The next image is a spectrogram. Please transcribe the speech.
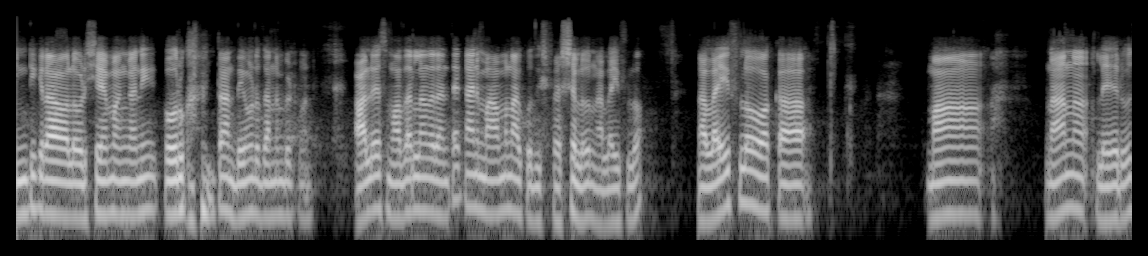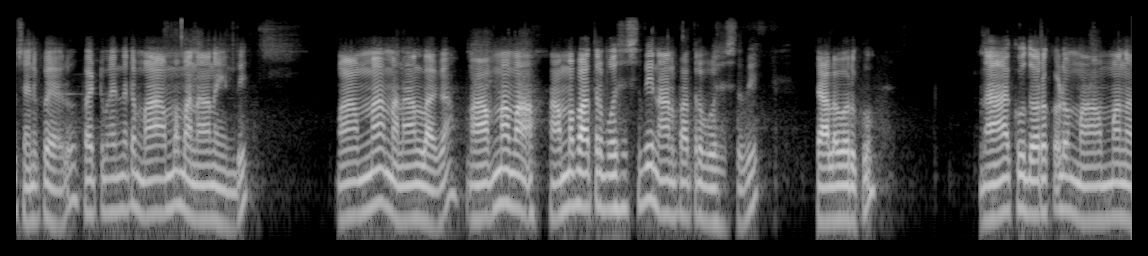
ఇంటికి రావాలి వాడు క్షేమంగా అని కోరుకుంటాను. దేవుడు దండం పెట్టుకుంటా. ఆల్వేస్ మదర్‌లందరూ అంతే. కానీ మా అమ్మ నాకు కొద్దిగా స్పెషల్ నా లైఫ్‌లో. నా లైఫ్‌లో ఒక మా నాన్న లేరు చనిపోయారు. బట్ ఏంటంటే మా అమ్మ మా నాన్న అయింది. మా అమ్మ మా నాన్నలాగా. మా అమ్మ మా అమ్మ పాత్ర పోషిస్తుంది నాన్న పాత్ర పోషిస్తుంది చాలా వరకు. నాకు దొరకడం మా అమ్మ నా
